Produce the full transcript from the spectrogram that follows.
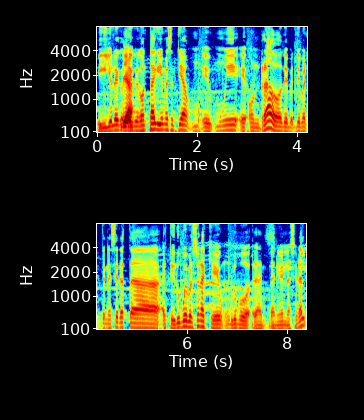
Y yo le, le contaba que yo me sentía mu- eh, muy eh, honrado de, de pertenecer a, esta- a este grupo de personas, que es un grupo a, a nivel nacional,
